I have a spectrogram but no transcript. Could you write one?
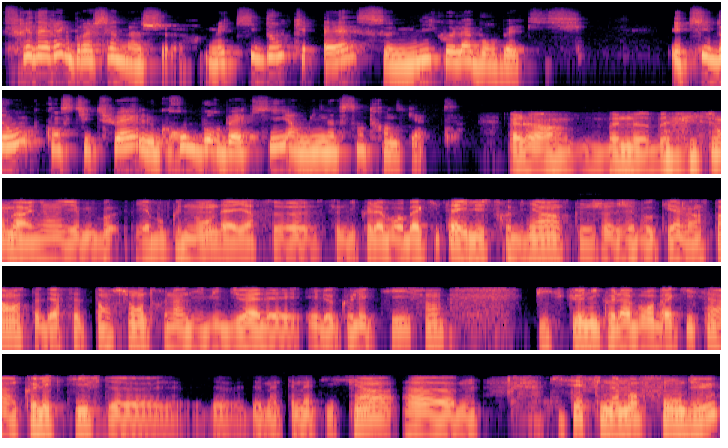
Frédéric Brechenmacher, mais qui donc est ce Nicolas Bourbaki? Et qui donc constituait le groupe Bourbaki en 1934 alors, bonne, question, Marion. Il y, a, beaucoup de monde derrière ce, Nicolas Bourbaki. Ça illustre bien ce que j'évoquais à l'instant, c'est-à-dire cette tension entre l'individuel et, le collectif. Hein puisque Nicolas Bourbaki, c'est un collectif de, mathématiciens euh, qui s'est finalement fondu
